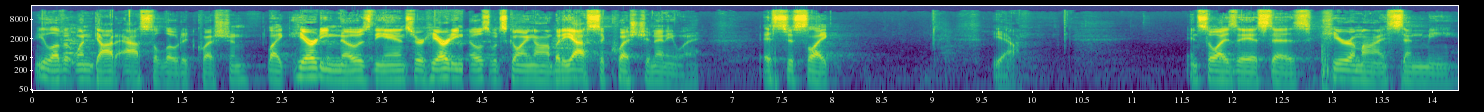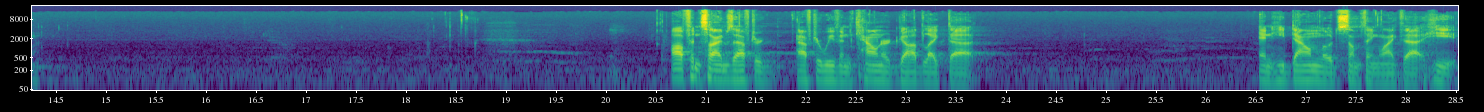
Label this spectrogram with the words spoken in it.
you love it when God asks a loaded question. Like, he already knows the answer, he already knows what's going on, but he asks a question anyway. It's just like, yeah. And so Isaiah says, Here am I, send me. Oftentimes, after, after we've encountered God like that, and he downloads something like that, he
